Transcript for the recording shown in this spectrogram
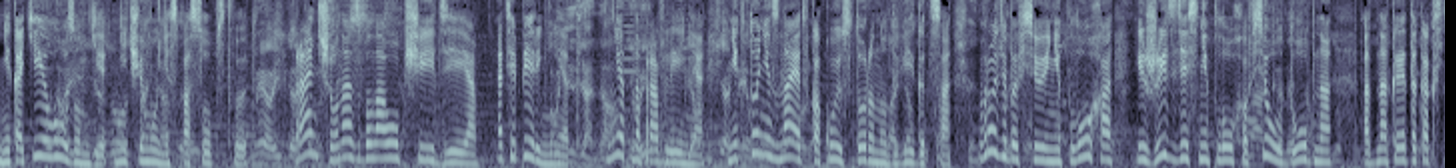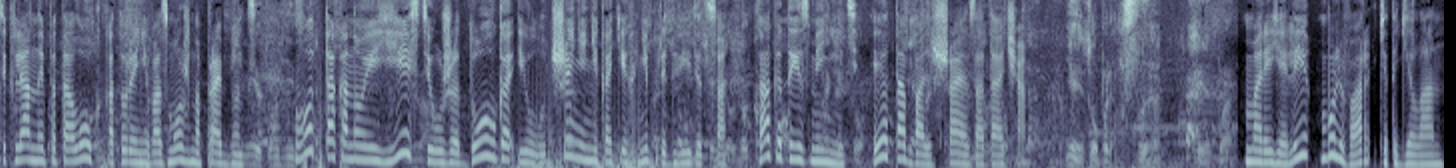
Никакие лозунги ничему не способствуют. Раньше у нас была общая идея, а теперь нет. Нет направления. Никто не знает, в какую сторону двигаться. Вроде бы все и неплохо, и жить здесь неплохо, все удобно. Однако это как стеклянный потолок, который невозможно пробить. Вот так оно и есть, и уже долго, и улучшений никаких не предвидится. Как это изменить? Это большая задача. Мария Ли, Бульвар Китагелан.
